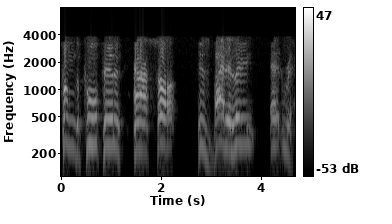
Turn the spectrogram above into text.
from the pulpit, and, and I saw his body laying at rest.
